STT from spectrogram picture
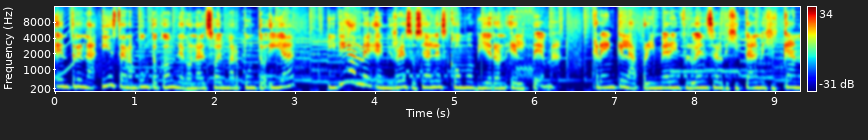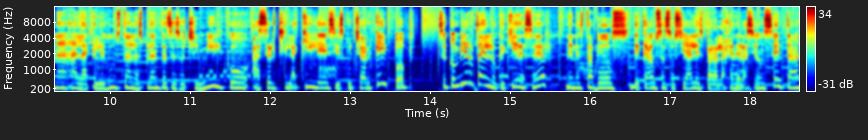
entren a instagram.com diagonal soymar.ia y díganme en mis redes sociales cómo vieron el tema. ¿Creen que la primera influencer digital mexicana a la que le gustan las plantas de Xochimilco, hacer chilaquiles y escuchar K-pop se convierta en lo que quiere ser, en esta voz de causas sociales para la generación Z,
